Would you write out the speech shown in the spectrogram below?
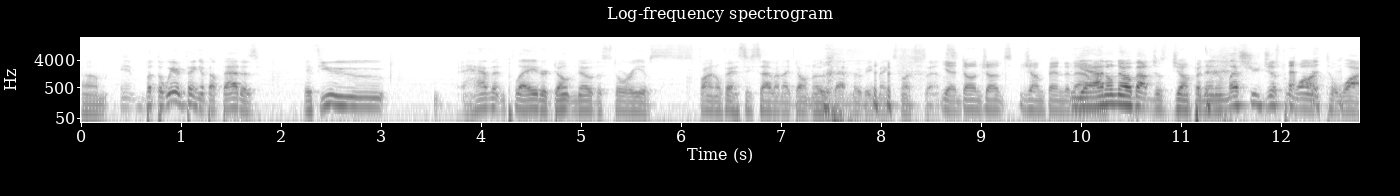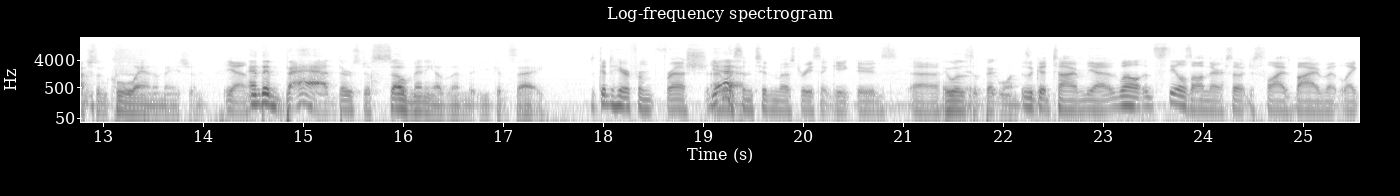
Um, and- but the weird thing about that is, if you haven't played or don't know the story of Final Fantasy VII, I don't know that that movie makes much sense. Yeah, don't just jump into that. yeah, I don't know about just jumping in unless you just want to watch some cool animation. Yeah. and then bad. There's just so many of them that you could say It's good to hear from Fresh. I listened to the most recent Geek Dudes. Uh, it was a big one. it was a good time. Yeah. Well, Steele's on there, so it just flies by. But like,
